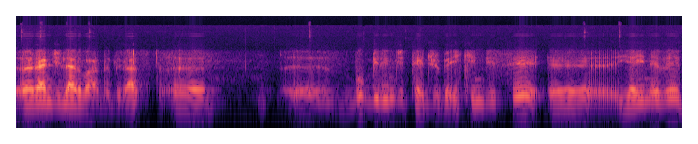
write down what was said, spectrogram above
Öğrenciler vardı biraz. E, e, bu birinci tecrübe. İkincisi e, yayın evi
